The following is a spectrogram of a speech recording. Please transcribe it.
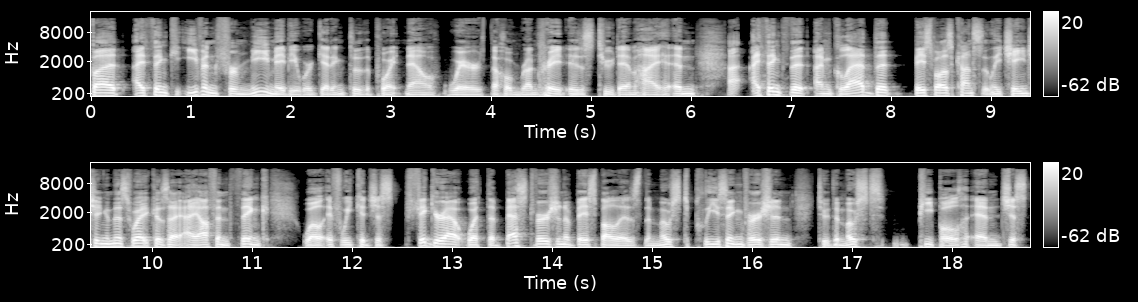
But I think even for me, maybe we're getting to the point now where the home run rate is too damn high. And I think that I'm glad that baseball is constantly changing in this way because I, I, often think, well, if we could just figure out what the best version of baseball is, the most pleasing version to the most people, and just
